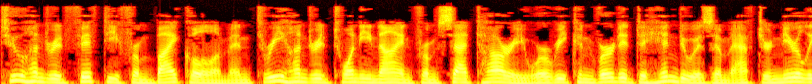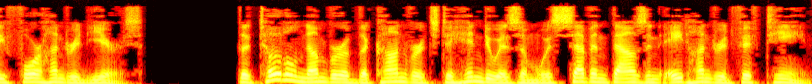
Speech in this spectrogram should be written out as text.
250 from Bicholim and 329 from Satari were reconverted to Hinduism after nearly 400 years. The total number of the converts to Hinduism was 7,815.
